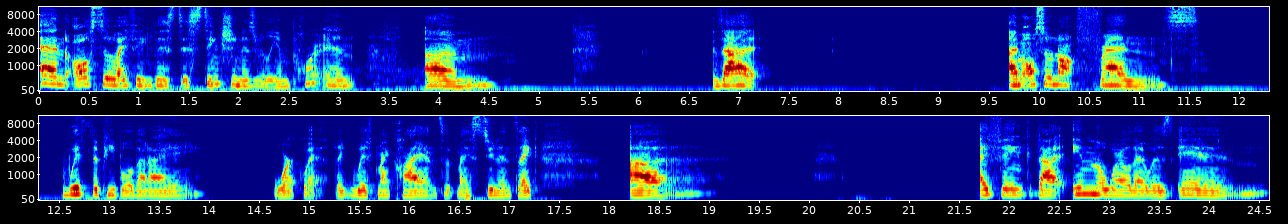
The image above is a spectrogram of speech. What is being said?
And also I think this distinction is really important. Um, that I'm also not friends with the people that I work with, like with my clients, with my students. Like, uh, I think that in the world I was in,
